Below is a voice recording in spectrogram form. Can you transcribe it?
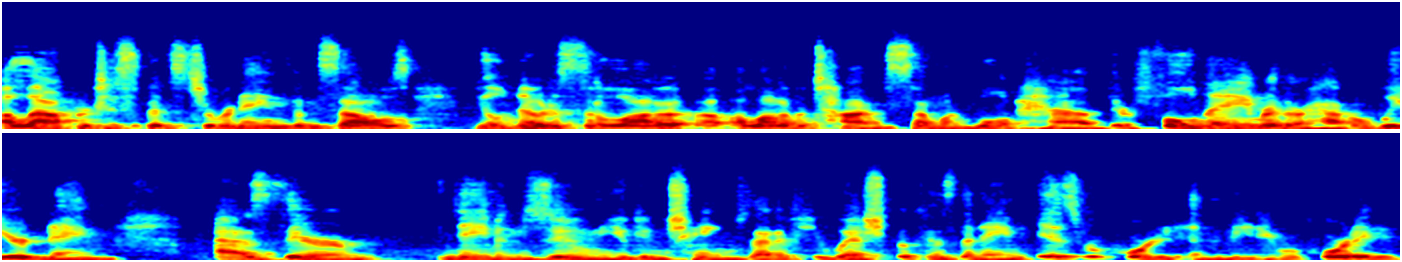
Allow participants to rename themselves. You'll notice that a lot of a lot of the time someone won't have their full name or they'll have a weird name as their name in Zoom. You can change that if you wish because the name is recorded in the meeting recording.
